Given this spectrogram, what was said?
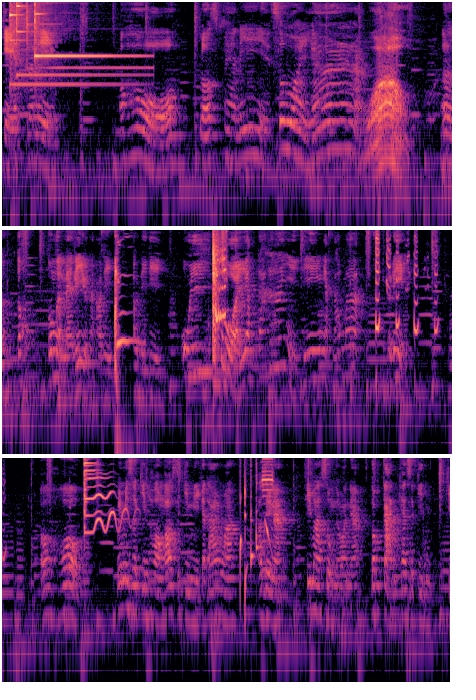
เกสนั่นเอง โอ้โหโรสแมรี่สวยอะ Wow. เออก็ก็เหมือนแมรี่อยู่นะ เอาดีเอาดีๆอุ้ยสวยอยากได้จริงอยากได้มากดูดิโอ้โห ไม่มีสกินทองก็เอาสกินนี้ก็ได้วะเอาจริงนะที่มาสุ่มในวันเนี้ยต้องการแค่สกินเก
